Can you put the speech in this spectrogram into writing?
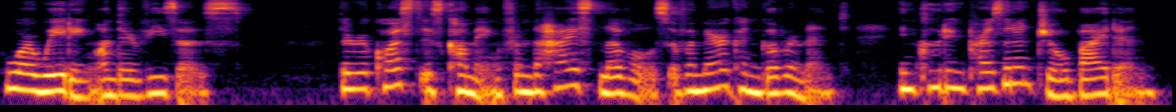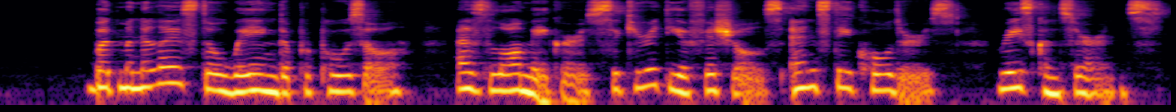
who are waiting on their visas. The request is coming from the highest levels of American government, including President Joe Biden. But Manila is still weighing the proposal as lawmakers, security officials, and stakeholders raise concerns.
